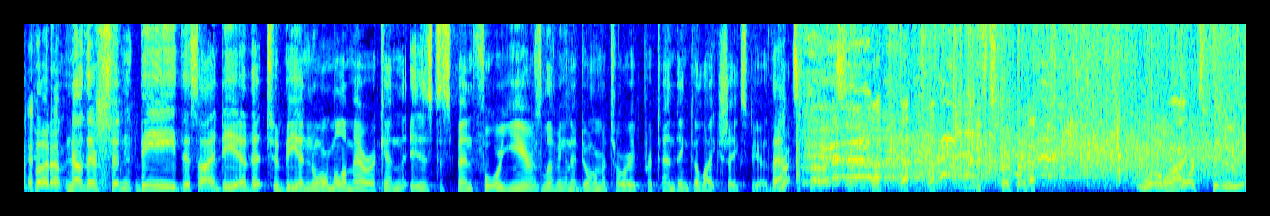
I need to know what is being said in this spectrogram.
But um, no, there shouldn't be this idea that to be a normal American is to spend four years living in a dormitory pretending to like Shakespeare. That starts after World What? War II.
